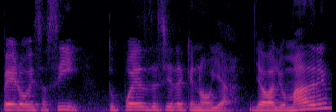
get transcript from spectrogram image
pero es así. Tú puedes decir de que no, ya, ya valió madre,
